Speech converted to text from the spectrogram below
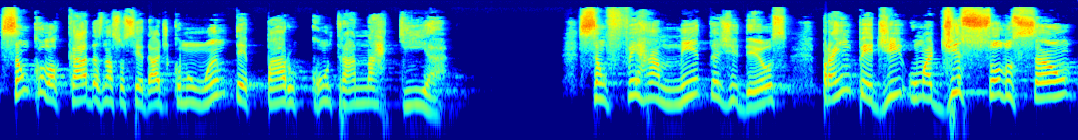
são colocadas na sociedade como um anteparo contra a anarquia. São ferramentas de Deus para impedir uma dissolução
